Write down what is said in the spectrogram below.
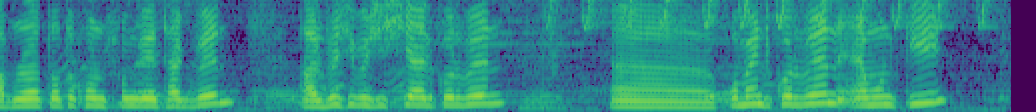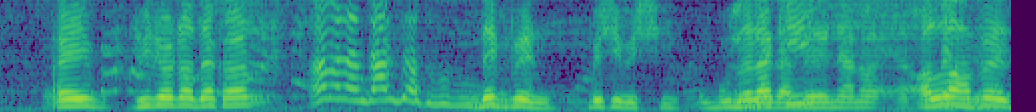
আপনারা ততক্ষণ সঙ্গেই থাকবেন আর বেশি বেশি শেয়ার করবেন কমেন্ট করবেন এমনকি এই ভিডিওটা দেখার দেখবেন বেশি বেশি। রাখি। আল্লাহ হাফেজ।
